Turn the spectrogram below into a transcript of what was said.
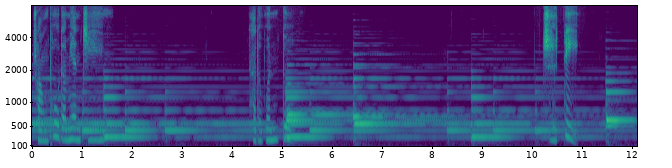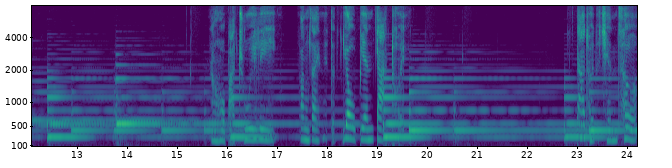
床铺的面积，它的温度。质地，然后把注意力放在你的右边大腿，大腿的前侧，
